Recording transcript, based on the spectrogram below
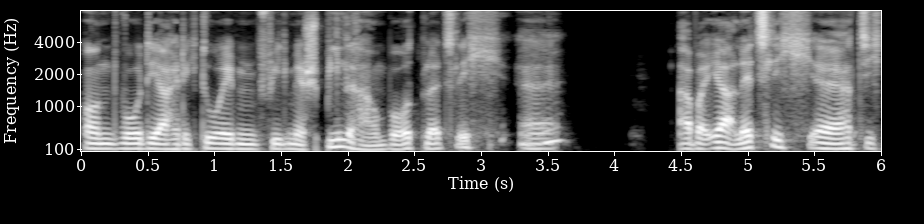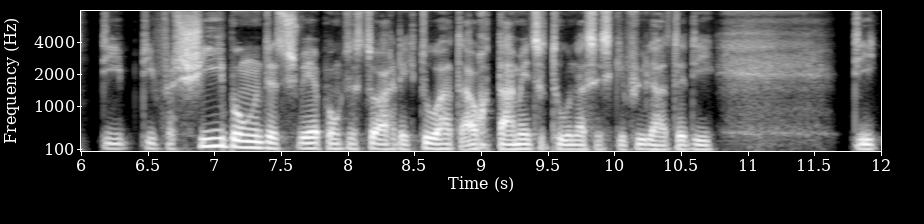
und wo die Architektur eben viel mehr Spielraum bot plötzlich. Äh, mhm. aber ja, letztlich äh, hat sich die, die Verschiebung des Schwerpunktes zur Architektur hat auch damit zu tun, dass ich das Gefühl hatte, die, die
